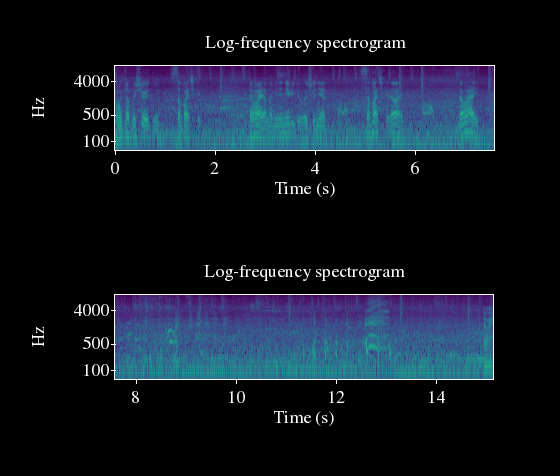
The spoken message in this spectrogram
Вот там еще идут с собачкой. Давай, она меня не видела еще, нет. С собачкой, давай. Давай. Давай.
